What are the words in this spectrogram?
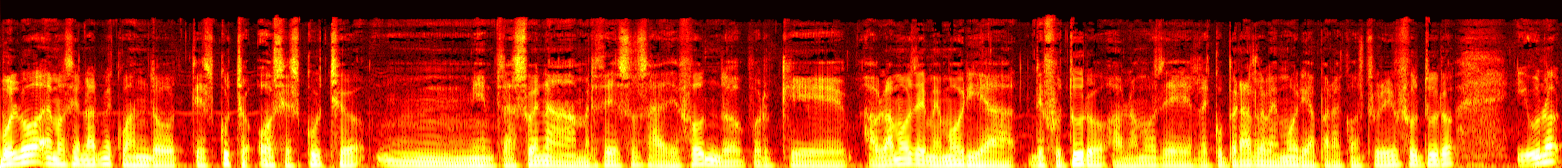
Vuelvo a emocionarme cuando te escucho, os escucho, mm, mientras suena Mercedes Sosa de fondo, porque hablamos de memoria de futuro, hablamos de recuperar la memoria para construir el futuro, y uno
